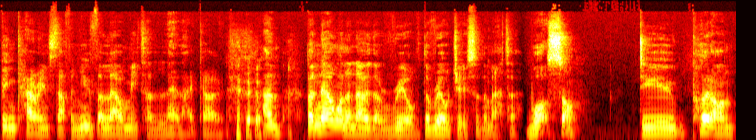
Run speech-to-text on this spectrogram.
been carrying stuff, and you've allowed me to let that go. Um, but now I want to know the real, the real juice of the matter. What song do you put on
